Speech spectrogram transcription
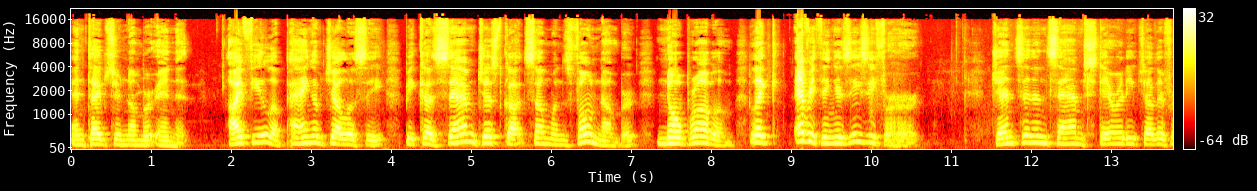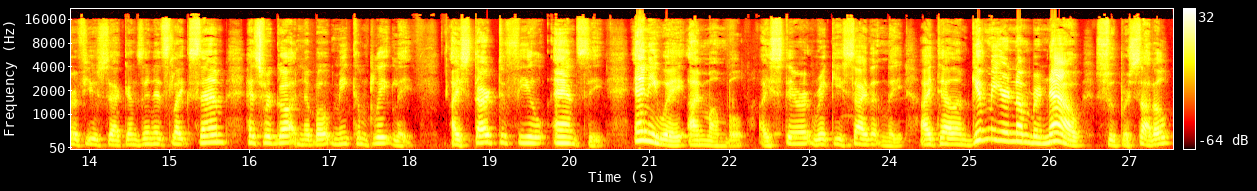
and types her number in it. I feel a pang of jealousy because Sam just got someone's phone number, no problem. Like Everything is easy for her. Jensen and Sam stare at each other for a few seconds, and it's like Sam has forgotten about me completely. I start to feel antsy. Anyway, I mumble. I stare at Ricky silently. I tell him, Give me your number now, super subtle.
